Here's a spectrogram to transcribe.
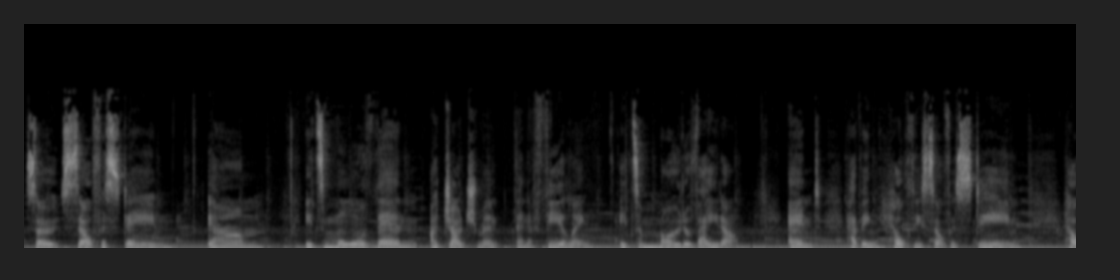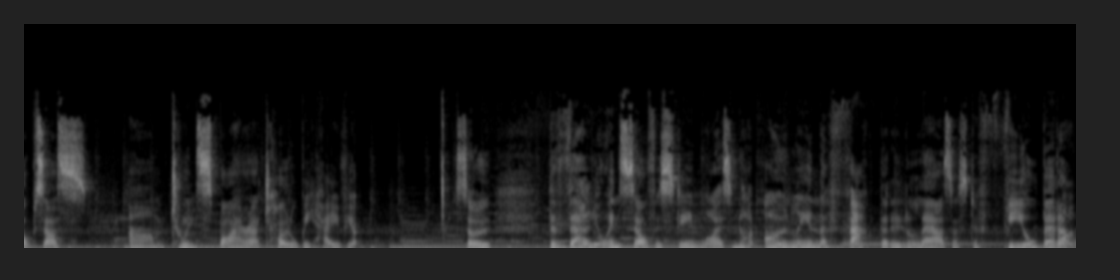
So self esteem. Um, it's more than a judgment and a feeling, it's a motivator. And having healthy self esteem helps us um, to inspire our total behavior. So, the value in self esteem lies not only in the fact that it allows us to feel better,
